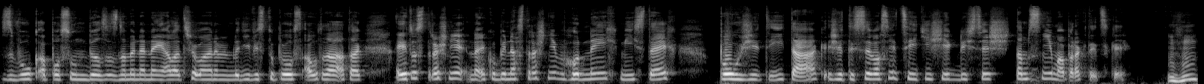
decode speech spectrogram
zvuk a posun byl zaznamenaný, ale třeba, nevím, lidi vystupují z auta a tak. A je to strašně, na, jakoby na strašně vhodných místech použitý tak, že ty se vlastně cítíš, jak když jsi tam s nima prakticky. Uh-huh.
